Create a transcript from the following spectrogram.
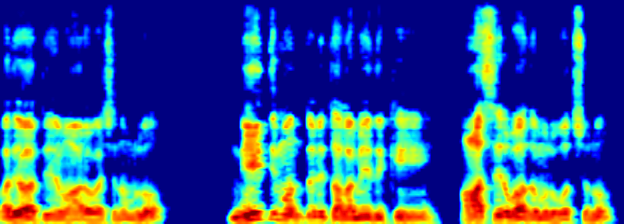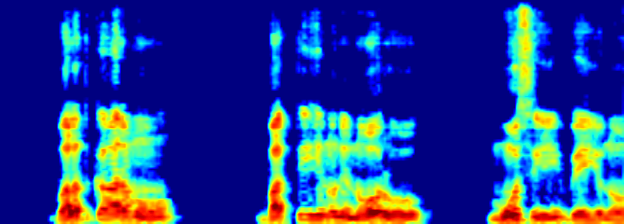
పదవ అధ్యాయం ఆరో వచనంలో నీతిమంతుని తల మీదికి ఆశీర్వాదములు వచ్చును. బలత్కారము భక్తిహీనుని నోరు మూసి వేయును.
